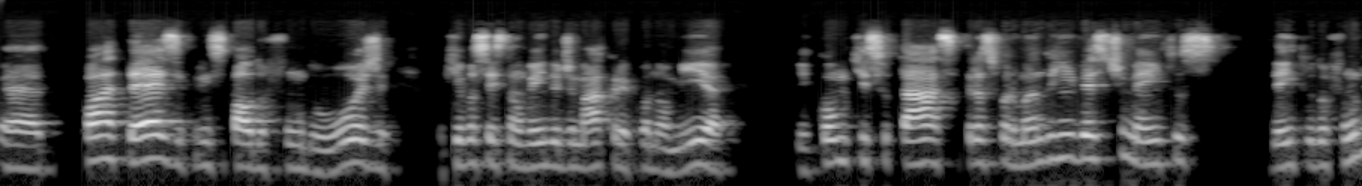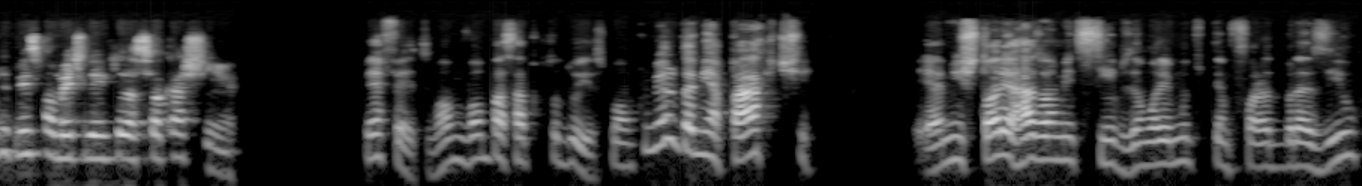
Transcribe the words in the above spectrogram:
é, qual a tese principal do fundo hoje, o que vocês estão vendo de macroeconomia e como que isso está se transformando em investimentos dentro do fundo e principalmente dentro da sua caixinha. Perfeito. Vamos, vamos passar por tudo isso. Bom, primeiro da minha parte, É, a minha história é razoavelmente simples. Eu morei muito tempo fora do Brasil.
